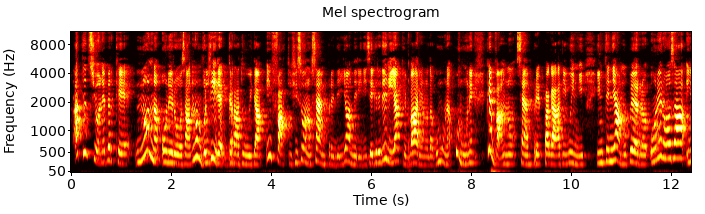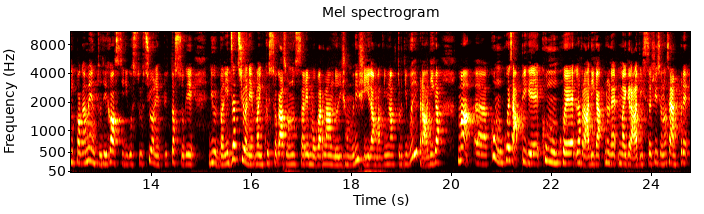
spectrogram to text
Attenzione perché non onerosa non vuol dire gratuita, infatti ci sono sempre degli oneri di segreteria che variano da comune a comune che vanno sempre pagati, quindi intendiamo per onerosa il pagamento dei costi di costruzione piuttosto che di urbanizzazione, ma in questo caso non staremmo parlando diciamo di CILA ma di un altro tipo di pratica, ma eh, comunque sappi che comunque la pratica non è mai gratis, ci sono sempre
